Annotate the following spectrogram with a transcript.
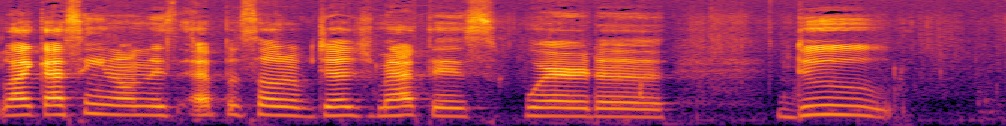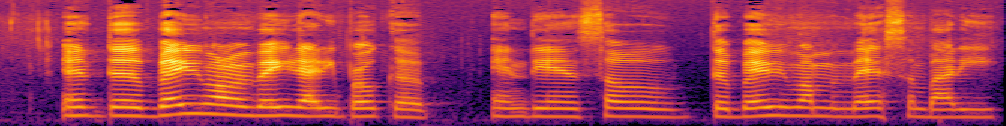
like I seen on this episode of Judge Mathis where the dude and the baby mama and baby daddy broke up, and then so the baby mama met somebody,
